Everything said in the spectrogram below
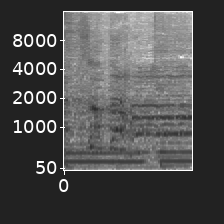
hearts of the heart.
